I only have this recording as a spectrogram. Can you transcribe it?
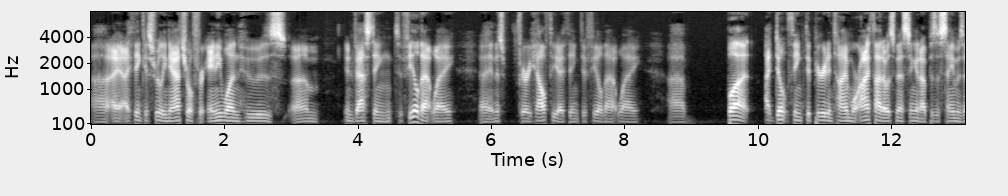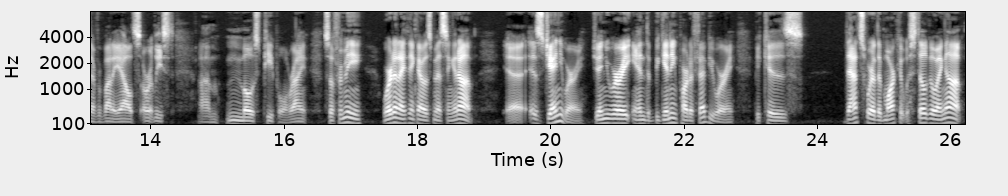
Uh, I, I, think it's really natural for anyone who's um, investing to feel that way, uh, and it's very healthy, I think, to feel that way. Uh, but I don't think the period in time where I thought I was messing it up is the same as everybody else, or at least um, most people, right? So for me, where did I think I was messing it up? Uh, is January, January, and the beginning part of February, because that's where the market was still going up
